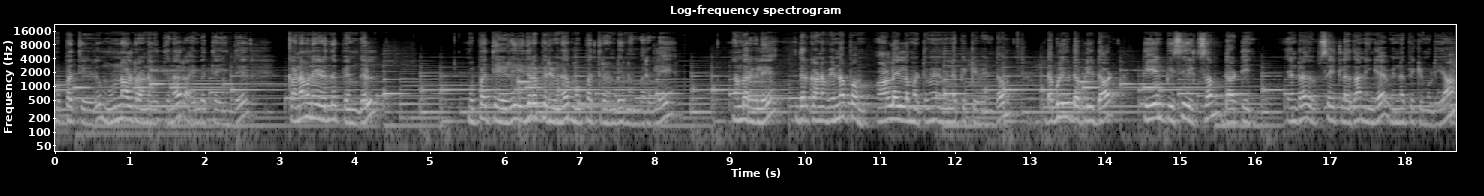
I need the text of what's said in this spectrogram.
முப்பத்தி ஏழு முன்னாள் இராணுவத்தினர் ஐம்பத்தி ஐந்து கணவன் இழந்த பெண்கள் முப்பத்தி ஏழு இதர பிரிவினர் முப்பத்தி ரெண்டு நண்பர்களே. நண்பர்களே இதற்கான விண்ணப்பம் ஆன்லைனில் மட்டுமே விண்ணப்பிக்க வேண்டும். W W dot TNPSC exam dot in என்ற வெப்சைட்டில் தான் நீங்கள் விண்ணப்பிக்க முடியும்.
